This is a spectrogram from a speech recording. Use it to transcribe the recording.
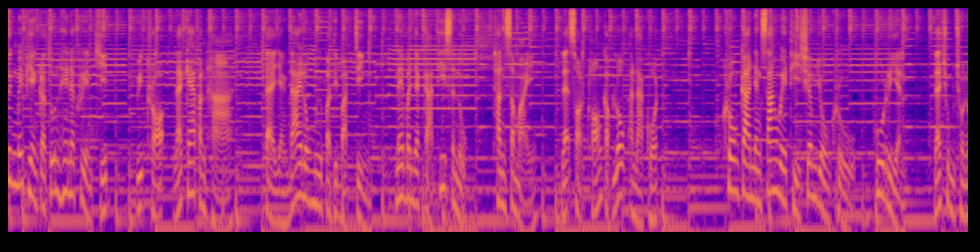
ซึ่งไม่เพียงกระตุ้นให้นักเรียนคิด วิเคราะห์ และแก้ปัญหา แต่ยังได้ลงมือปฏิบัติจริง ในบรรยากาศที่สนุก ทันสมัย และสอดคล้องกับโลกอนาคต โครงการยังสร้างเวทีเชื่อมโยงครู ผู้เรียน และชุมชน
